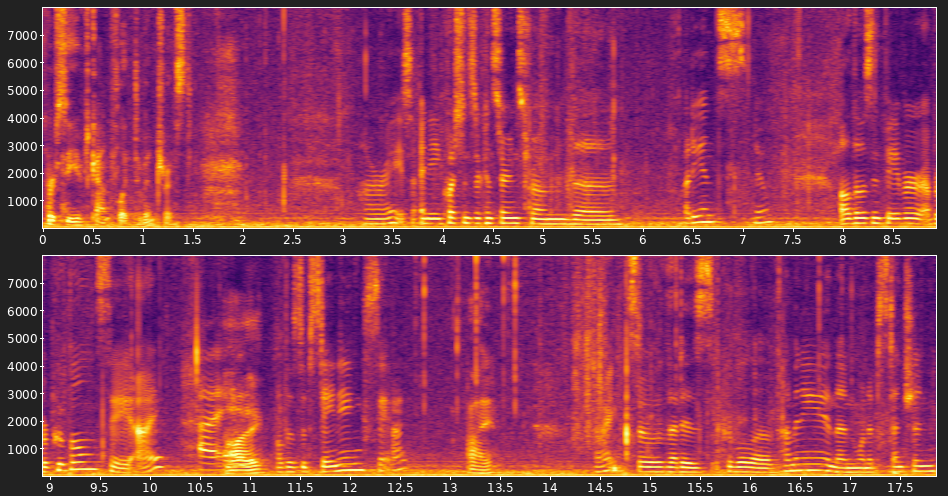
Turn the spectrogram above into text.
perceived conflict of interest. All right. Any questions or concerns from the audience? No? All those in favor of approval, say aye. Aye. Aye. All those abstaining, say aye. Aye. All right, so that is approval of how many, and then one abstention?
